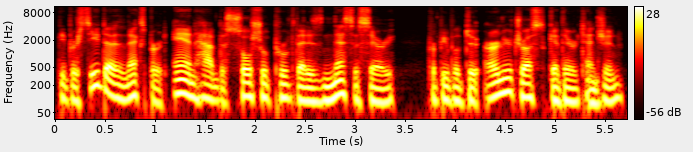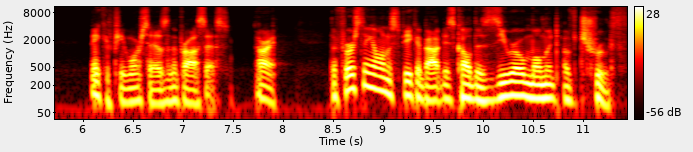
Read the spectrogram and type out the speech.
be perceived as an expert, and have the social proof that is necessary for people to earn your trust, get their attention, make a few more sales in the process. All right. The first thing I want to speak about is called the zero moment of truth.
